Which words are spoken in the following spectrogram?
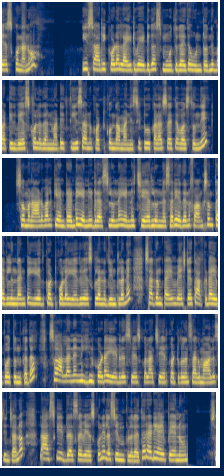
వేసుకున్నాను. ఈ సారీ కూడా లైట్ వెయిట్గా స్మూత్గా అయితే ఉంటుంది బట్ ఇది వేసుకోలేదనమాట ఇది తీసాను కట్టుకుందాం అనేసి టూ కలర్స్ అయితే వస్తుంది. సో మన ఆడవాళ్ళకి ఏంటంటే ఎన్ని డ్రెస్సులు ఉన్నాయి ఎన్ని చీరలు ఉన్నా సరే ఏదైనా ఫంక్షన్ తగిలిందంటే ఏది కట్టుకోలే ఏది వేసుకోవాలన్న దీంట్లోనే సగం టైం వేస్ట్ అయితే అక్కడే అయిపోతుంది కదా. సో అలానే నేను కూడా ఏ డ్రెస్ వేసుకోవాలి ఆ చీర కట్టుకోవాలని సగం ఆలోచించాను. లాస్ట్కి ఈ డ్రెస్ వేసుకుని ఇలా సింపుల్గా అయితే రెడీ అయిపోయాను. సో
